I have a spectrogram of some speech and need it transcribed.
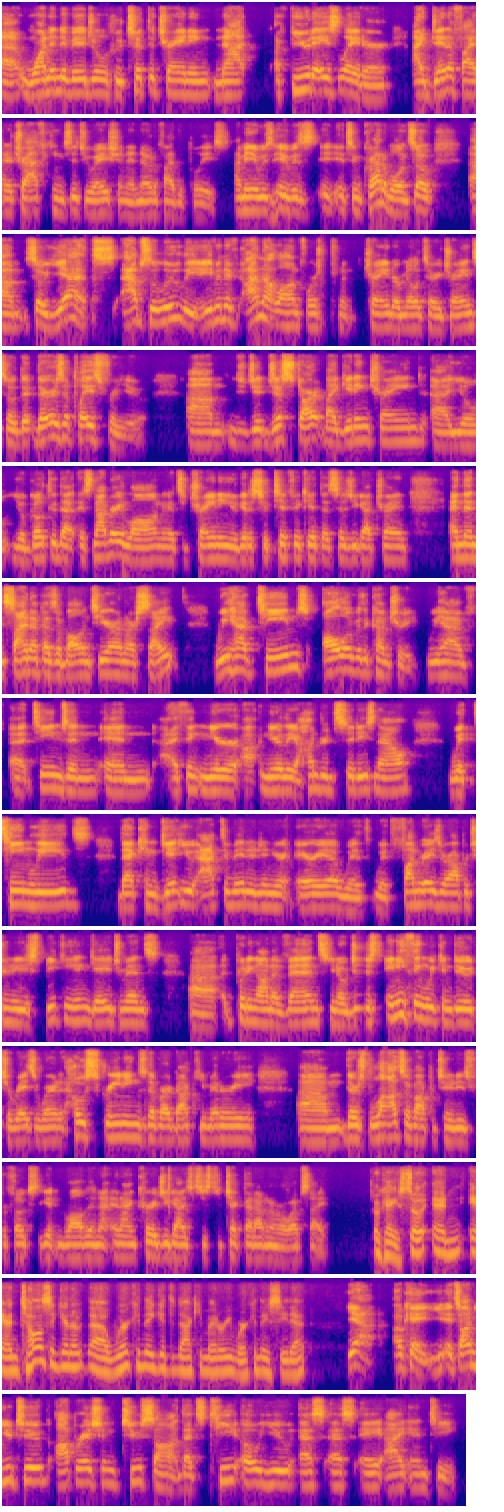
Uh, one individual who took the training, not a few days later identified a trafficking situation and notified the police. I mean it was it was it's incredible. And so um, so yes absolutely. Even if i'm not law enforcement trained or military trained so th- there is a place for you. Um, j- just start by getting trained. Uh, you'll you'll go through that. It's not very long. It's a training. You get a certificate that says you got trained. And then sign up as a volunteer on our site we have teams all over the country. We have uh, teams in in I think near uh, nearly 100 cities now with team leads that can get you activated in your area with with fundraiser opportunities, speaking engagements, uh, putting on events. You know, just anything we can do to raise awareness, host screenings of our documentary. Um, there's lots of opportunities for folks to get involved in, and I encourage you guys just to check that out on our website. Okay, so and and tell us again, uh, where can they get the documentary? Where can they see that? Yeah. Okay. It's on YouTube. Operation Toussaint. That's T O U S S A I N T.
